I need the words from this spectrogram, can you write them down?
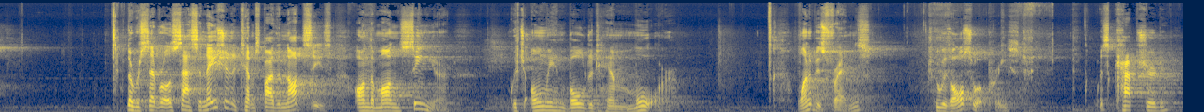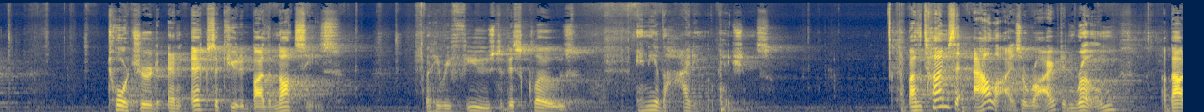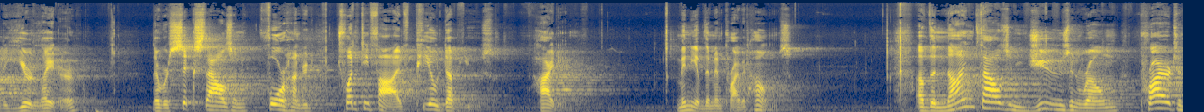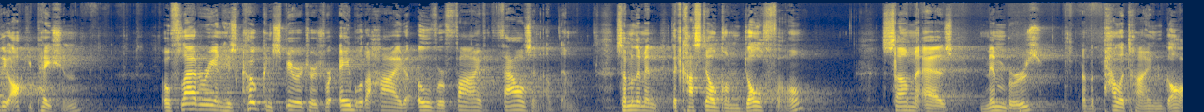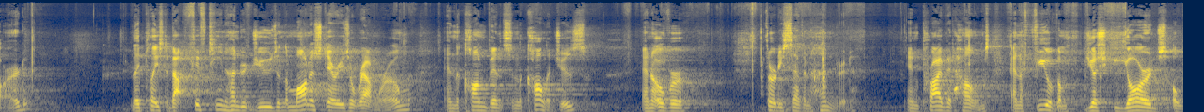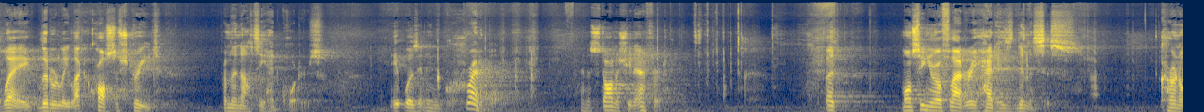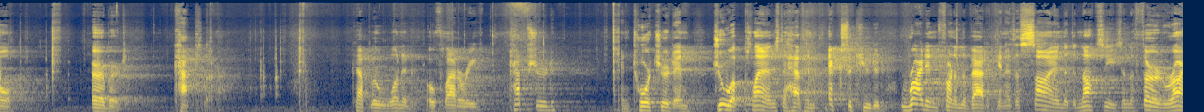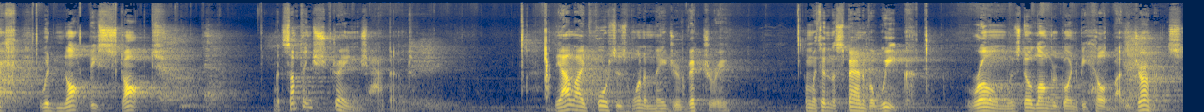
There were several assassination attempts by the Nazis on the Monsignor, which only emboldened him more. One of his friends, who was also a priest, was captured tortured, and executed by the Nazis, but he refused to disclose any of the hiding locations. By the time the Allies arrived in Rome, about a year later, there were 6,425 POWs hiding, many of them in private homes. Of the 9,000 Jews in Rome prior to the occupation, O'Flaherty and his co conspirators were able to hide over 5,000 of them, some of them in the Castel Gandolfo, some as members of the Palatine Guard. They placed about 1,500 Jews in the monasteries around Rome and the convents and the colleges, and over 3,700 in private homes, and a few of them just yards away, literally like across the street from the Nazi headquarters. It was an incredible and astonishing effort. But Monsignor O'Flaherty had his nemesis, Colonel Herbert Kappler. Kappler wanted O'Flaherty captured and tortured and drew up plans to have him executed right in front of the Vatican as a sign that the Nazis and the Third Reich would not be stopped. But something strange happened. The Allied forces won a major victory, and within the span of a week, Rome was no longer going to be held by the Germans.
